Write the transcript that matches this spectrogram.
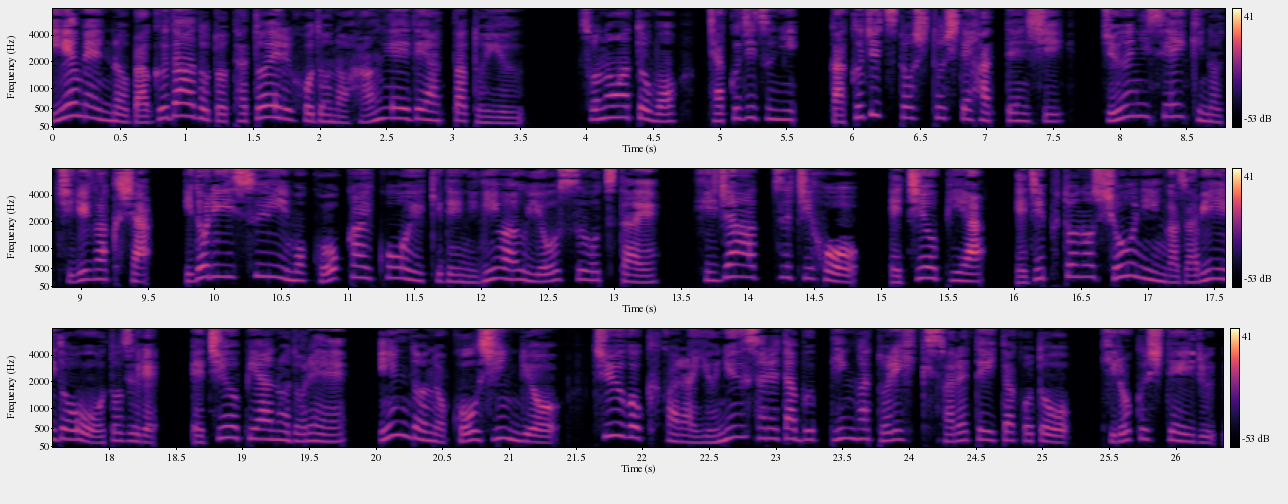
イエメンのバグダードと例えるほどの繁栄であったという。その後も着実に学術都市として発展し、12世紀の地理学者、イドリースイーも公開交易で賑わう様子を伝え、ヒジャーッツ地方、エチオピア、エジプトの商人がザビードを訪れ、エチオピアの奴隷、インドの香辛料、中国から輸入された物品が取引されていたことを記録している。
